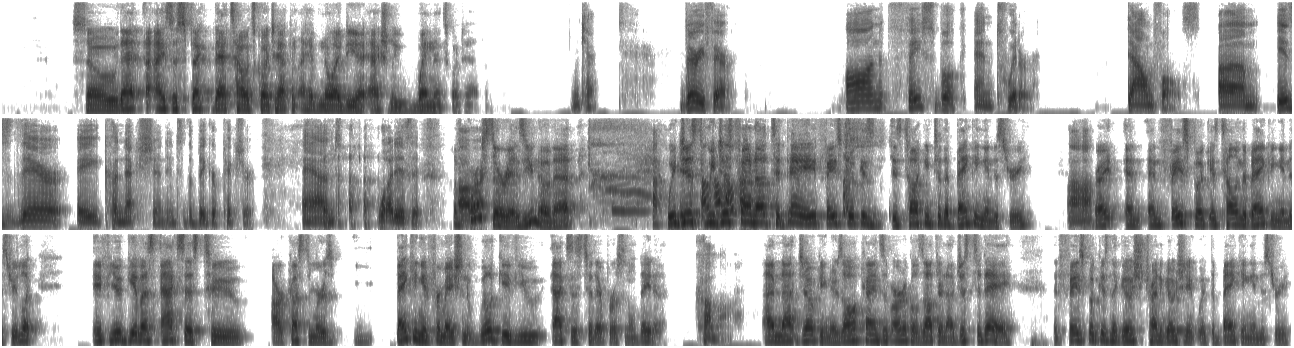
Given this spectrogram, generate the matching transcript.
So that I suspect that's how it's going to happen. I have no idea actually when that's going to happen. Okay, very fair. On Facebook and Twitter downfalls. Um, is there a connection into the bigger picture? And what is it? Of All course right. there is. You know that. We just we just found out today Facebook is is talking to the banking industry. Uh-huh. Right? And and Facebook is telling the banking industry, look, if you give us access to our customers banking information, we'll give you access to their personal data. Come on. I'm not joking. There's all kinds of articles out there now, just today, that Facebook is negoti- trying to negotiate with the banking industry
